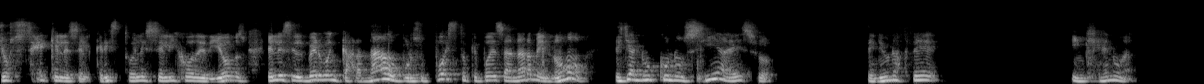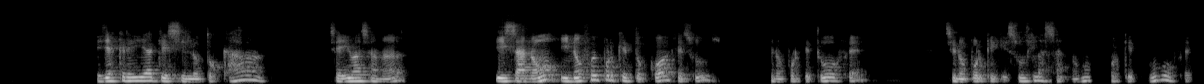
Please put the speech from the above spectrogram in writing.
Yo sé que Él es el Cristo, Él es el Hijo de Dios, Él es el Verbo encarnado, por supuesto que puede sanarme. No, ella no conocía eso. Tenía una fe ingenua. Ella creía que si lo tocaba, se iba a sanar. Y sanó, y no fue porque tocó a Jesús, sino porque tuvo fe, sino porque Jesús la sanó, porque tuvo fe.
